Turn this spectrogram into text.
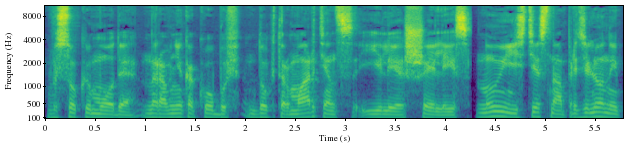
высокой моды, наравне как обувь Доктор Мартинс или Шеллис. Ну и, естественно, определенный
